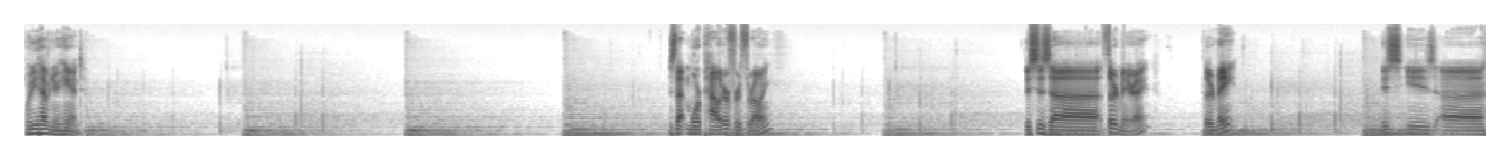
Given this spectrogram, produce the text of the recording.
What do you have in your hand? Is that more powder for throwing? This is uh third mate, right? Third mate. This is uh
